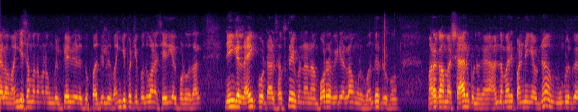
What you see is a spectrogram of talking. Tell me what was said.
ஏலம் வங்கி சம்பந்தமான உங்கள் கேள்விகளுக்கு பதில் வங்கி பற்றி பொதுவான செய்திகள் போடுவதால் நீங்கள் லைக் போட்டால் சப்ஸ்கிரைப் பண்ணால் நான் போடுற வீடியோலாம் உங்களுக்கு வந்துட்டுருக்கும் மறக்காமல் ஷேர் பண்ணுங்கள் அந்த மாதிரி பண்ணீங்க அப்படின்னா உங்களுக்கு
